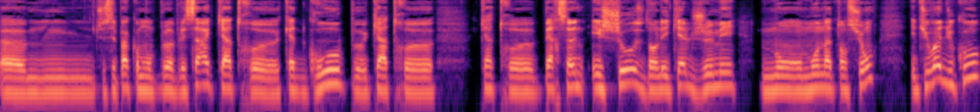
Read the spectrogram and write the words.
euh, je sais pas comment on peut appeler ça, quatre, quatre groupes, quatre quatre euh, personnes et choses dans lesquelles je mets mon, mon attention. Et tu vois, du coup,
